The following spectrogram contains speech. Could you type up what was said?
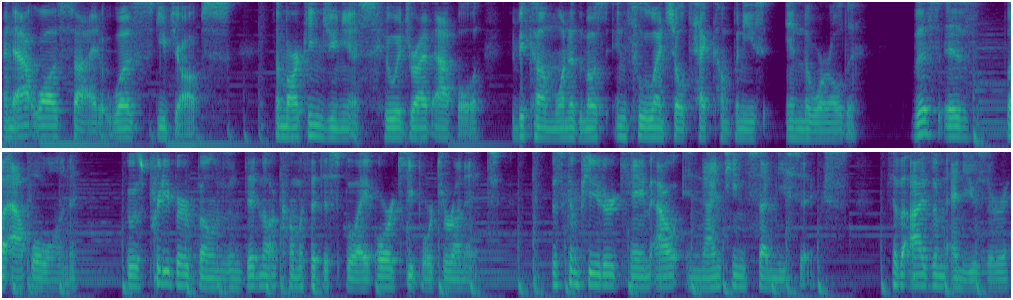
and at Woz's side was Steve Jobs, the marketing genius who would drive Apple to become one of the most influential tech companies in the world. This is the Apple One. It was pretty bare bones and did not come with a display or a keyboard to run it. This computer came out in 1976. To the eyes of an end user,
